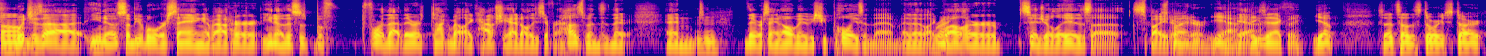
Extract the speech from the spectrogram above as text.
which is uh you know some people were saying about her you know this was bef- before that they were talking about like how she had all these different husbands and they and they were saying oh maybe she poisoned them and they're like Mm-hmm. Right. well her sigil is a spider Spider. Yeah, exactly. Yep. So that's how the stories start.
